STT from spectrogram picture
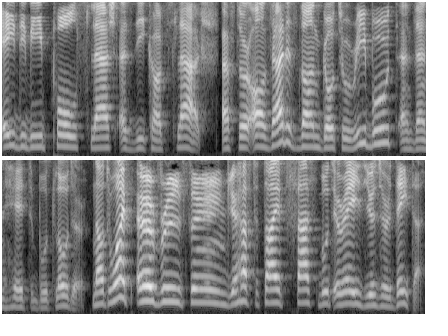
ADB pull slash SD card slash. After all that is done, go to reboot and then hit bootloader. Now to wipe everything, you have to type fastboot erase user data.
